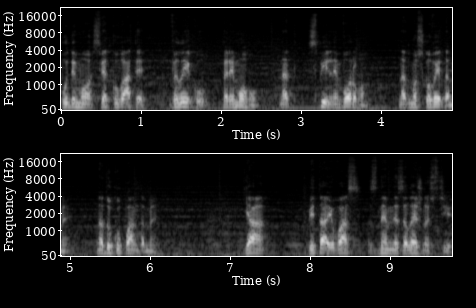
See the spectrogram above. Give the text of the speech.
будемо святкувати велику перемогу над спільним ворогом, над московитами, над окупантами. Я вітаю вас з Днем Незалежності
